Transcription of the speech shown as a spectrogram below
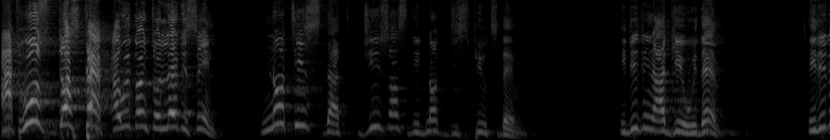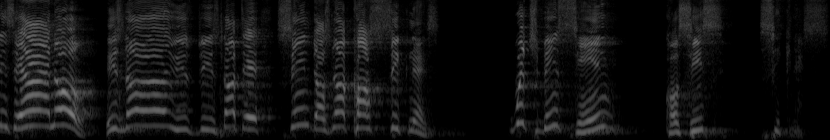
At whose doorstep are we going to lay the sin? Notice that Jesus did not dispute them. He didn't argue with them. He didn't say, ah, no, it's not, it's not a sin does not cause sickness. Which means sin causes sickness.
